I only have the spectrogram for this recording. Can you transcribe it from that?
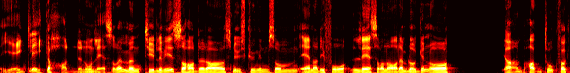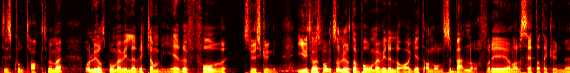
egentlig ikke hadde noen lesere, men tydeligvis så hadde da Snuskungen som en av de få leserne av den bloggen. og ja, han tok faktisk kontakt med meg og lurte på om jeg ville reklamere for Snuskungen. I utgangspunkt så lurte han på om jeg ville lage et annonsebanner, fordi han hadde sett at jeg kunne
